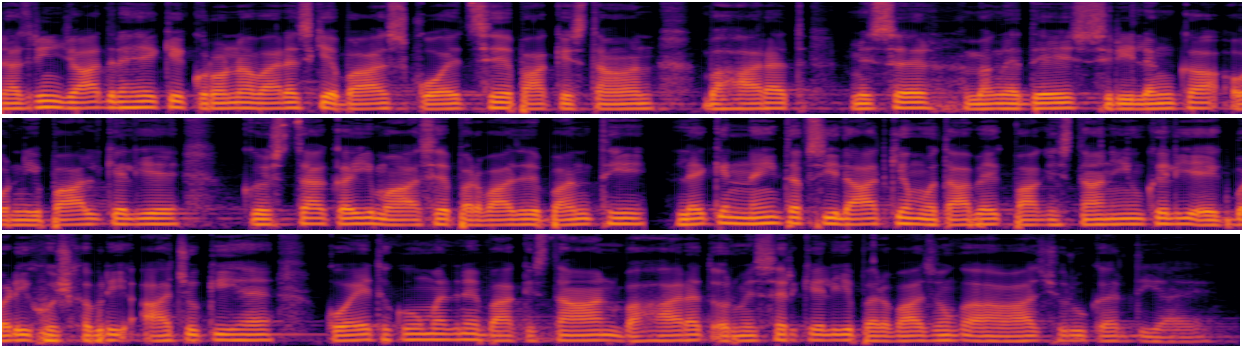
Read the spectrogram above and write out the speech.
नाजरीन, याद रहे कि कोरोना वायरस के बाद कोत से पाकिस्तान, भारत, मिस्र, बांग्लादेश, श्रीलंका और नेपाल के लिए गुज्त कई माह से परवाज़ें बंद थी, लेकिन नई तफसीत के मुताबिक पाकिस्तानियों के लिए एक बड़ी खुशखबरी आ चुकी है। कोत हुकूमत ने पाकिस्तान, भारत और मिस्र के लिए परवाज़ों का आगाज़ शुरू कर दिया है।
